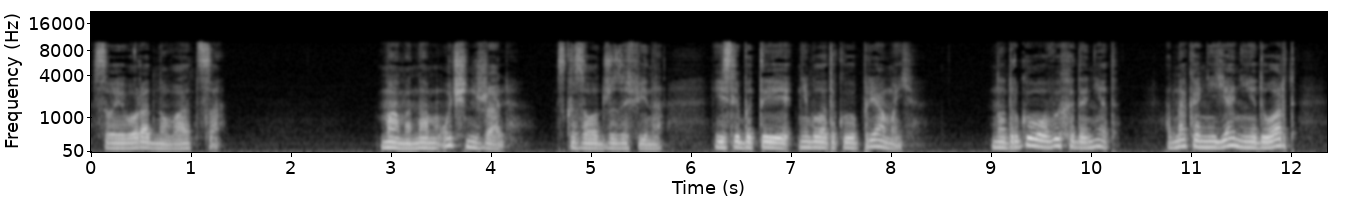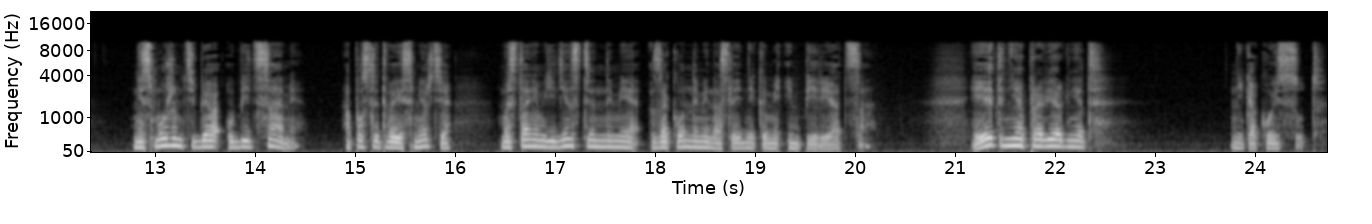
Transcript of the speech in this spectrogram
своего родного отца». «Мама, нам очень жаль», — сказала Джозефина, «если бы ты не была такой упрямой. Но другого выхода нет. Однако ни я, ни Эдуард не сможем тебя убить сами, а после твоей смерти мы станем единственными законными наследниками империи отца». И это не опровергнет никакой суд.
